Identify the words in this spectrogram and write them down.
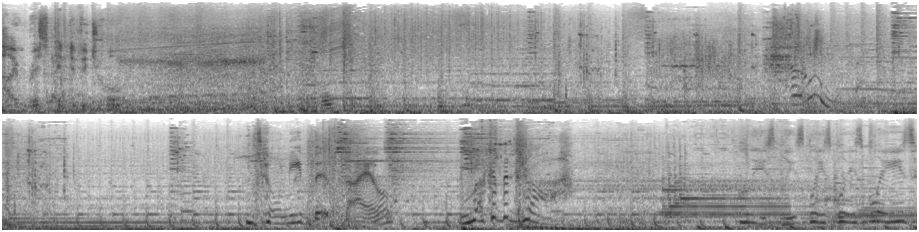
High risk individual. Need this style. Look at the draw. Please, please, please, please, please.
